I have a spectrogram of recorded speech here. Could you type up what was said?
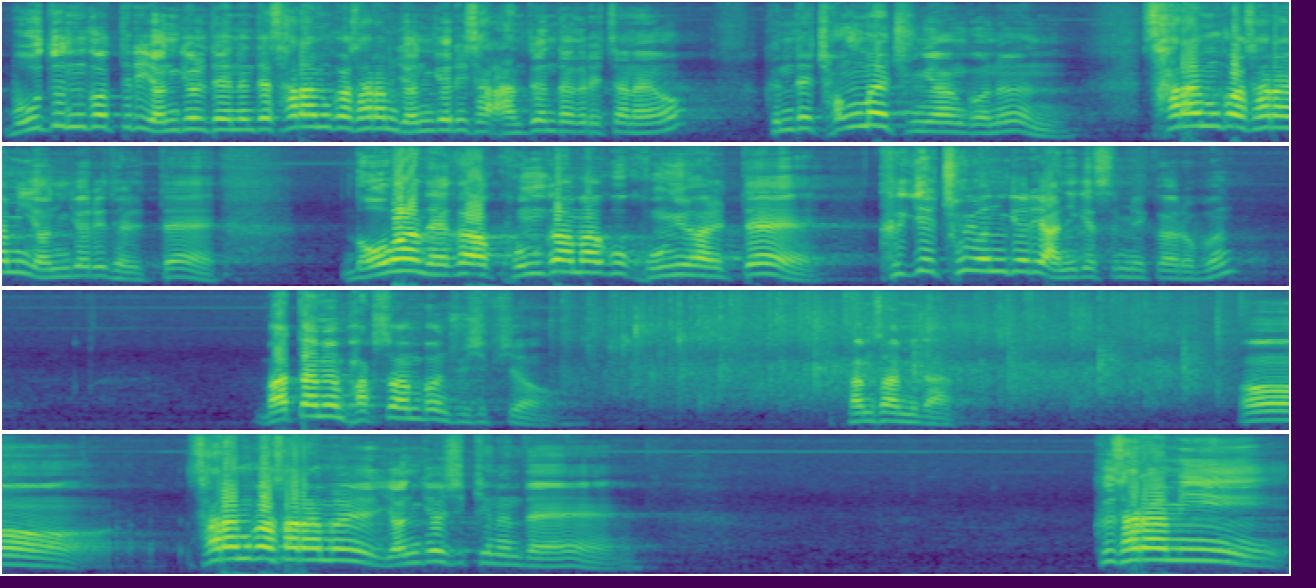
모든 것들이 연결되는데 사람과 사람 연결이 잘 안 된다 그랬잖아요. 근데 정말 중요한 거는 사람과 사람이 연결이 될 때 너와 내가 공감하고 공유할 때 그게 초연결이 아니겠습니까, 여러분? 맞다면 박수 한번 주십시오. 감사합니다. 어, 사람과 사람을 연결시키는데 그 사람이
